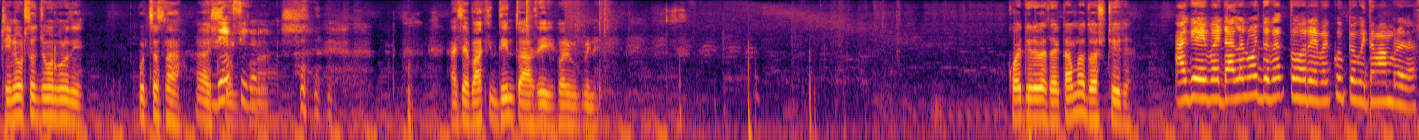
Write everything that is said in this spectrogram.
ট্রেনে উঠছিস যেমন কোনোদিন? উঠছিস না। আচ্ছা বাকি দিন তো আছেই পরে উঠবি না। কয়টি রে বেচা? একটা আমরা দশটি রে আগে এবার ডালের মধ্যে থাকতো হরে এবার কুপে কইতাম আমরা গাছ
